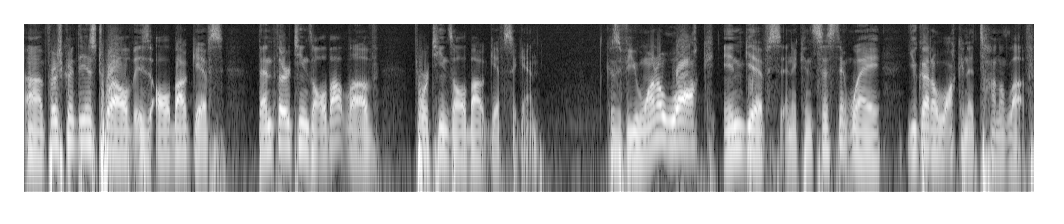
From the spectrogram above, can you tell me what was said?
uh, 1 Corinthians 12 is all about gifts, then 13 is all about love, 14 is all about gifts again. Because if you want to walk in gifts in a consistent way, you got to walk in a ton of love.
